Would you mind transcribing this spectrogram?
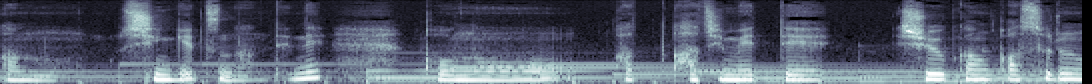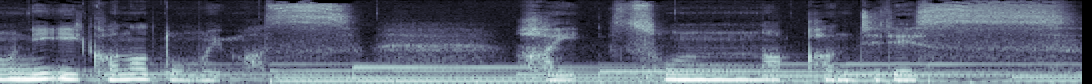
あの新月なんでね。この始めて習慣化するのにいいかなと思います。はいそんな感じです。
